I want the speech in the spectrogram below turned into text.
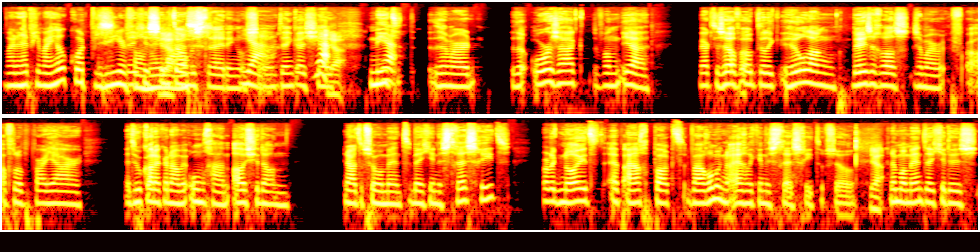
maar dan heb je maar heel kort plezier van. Beetje symptoombestrijding of Ja. zo. Ik denk als je Ja. niet, Ja. zeg maar, de oorzaak van, ja, merkte zelf ook dat ik heel lang bezig was, zeg maar, voor de afgelopen paar jaar, met hoe kan ik er nou mee omgaan als je dan inderdaad op zo'n moment een beetje in de stress schiet. Maar dat ik nooit heb aangepakt waarom ik nou eigenlijk in de stress schiet of zo. Ja. En op het moment dat je dus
